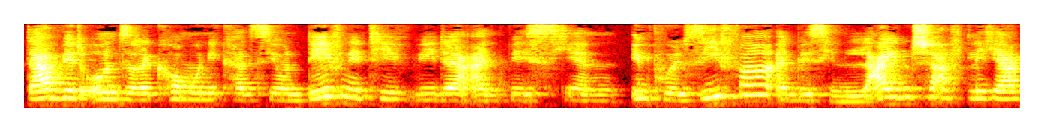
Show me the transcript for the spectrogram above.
Da wird unsere Kommunikation definitiv wieder ein bisschen impulsiver, ein bisschen leidenschaftlicher.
